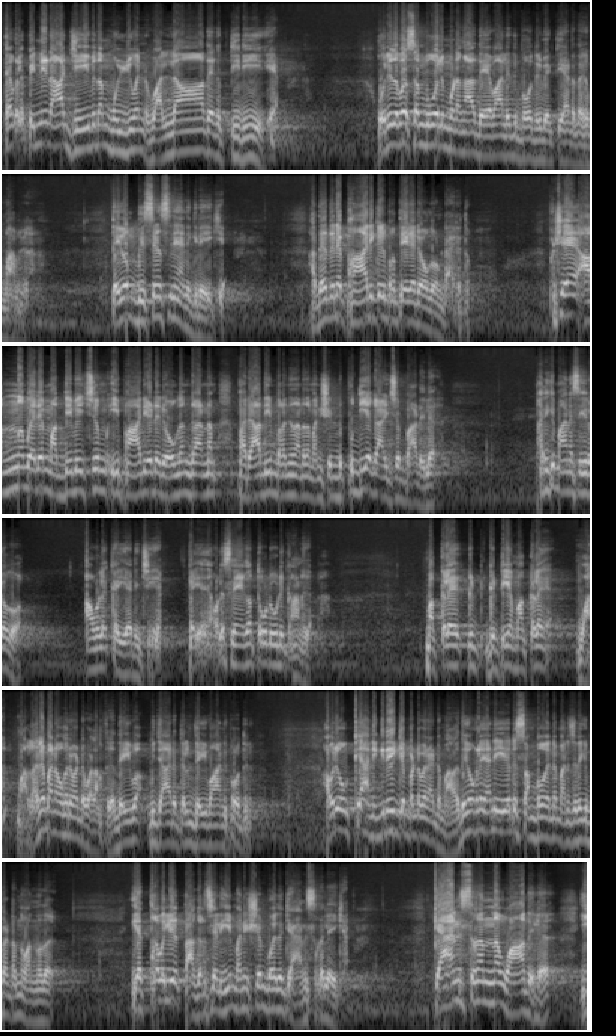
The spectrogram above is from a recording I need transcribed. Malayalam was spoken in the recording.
അതേപോലെ പിന്നീട് ആ ജീവിതം മുഴുവൻ വല്ലാതെ തിരിയുകയാണ്. ഒരു ദിവസം പോലും മുടങ്ങാതെ ദേവാലയത്തിൽ പോകുന്നൊരു വ്യക്തിയായിട്ട് അദ്ദേഹം മാറുകയാണ്. ദൈവം ബിസിനസ്സിനെ അനുഗ്രഹിക്കുക. അദ്ദേഹത്തിന്റെ ഭാര്യയ്ക്ക് ഒരു പ്രത്യേക രോഗം ഉണ്ടായിരുന്നു. പക്ഷേ അന്ന് വരെ മദ്യപിച്ചും ഈ ഭാര്യയുടെ രോഗം കാരണം പരാതിയും പറഞ്ഞു നടന്ന മനുഷ്യന്റെ പുതിയ കാഴ്ചപ്പാടിൽ ഭാര്യയ്ക്ക് മാനസിക രോഗമാണ് അവളെ കൈകാര്യം ചെയ്യുക. അവളെ സ്നേഹത്തോടു കൂടി കാണുക. മക്കളെ കിട്ടി- കിട്ടിയ മക്കളെ വളരെ മനോഹരമായിട്ട് വളർത്തുക. ദൈവ വിചാരത്തിലും ദൈവാനുഭവത്തിലും. അവരൊക്കെ അനുഗ്രഹിക്കപ്പെട്ടവരായിട്ട് മാറുക. ദൈവങ്ങളെ ഞാൻ ഈ ഒരു സംഭവം എന്റെ മനസ്സിലേക്ക് പെട്ടെന്ന് വന്നത്. എത്ര വലിയ തകർച്ചയിൽ ഈ മനുഷ്യൻ പോയത് ക്യാൻസറിലേക്കാണ്. ക്യാൻസർ എന്ന വാതിൽ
